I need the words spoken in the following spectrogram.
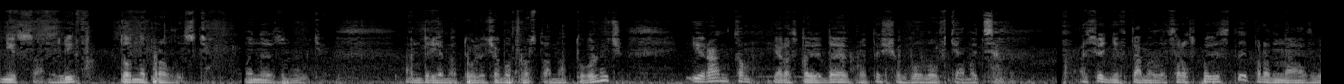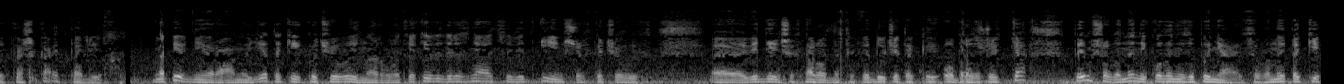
Nissan Leaf то не про листя. Мене звуть Андрій Анатолійович або просто Анатолійович. І ранком я розповідаю про те, що голову втямиться. А сьогодні втамилось розповісти про назви Кашкай та Лів. На півдні Ірану є такий кочовий народ, який відрізняється від інших кочових, від інших народних, ведучи такий образ життя, тим, що вони ніколи не зупиняються. Вони такі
